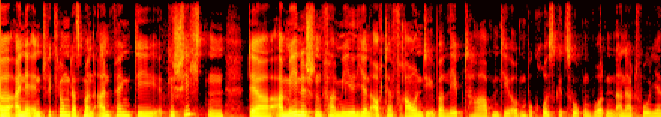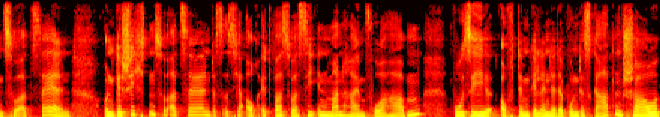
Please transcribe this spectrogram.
eine Entwicklung, dass man anfängt, die Geschichten der armenischen Familien, auch der Frauen, die überlebt haben, die irgendwo großgezogen wurden in Anatolien, zu erzählen. Und Geschichten zu erzählen, das ist ja auch etwas, was Sie in Mannheim vorhaben, wo Sie auf dem Gelände der Bundesgartenschau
